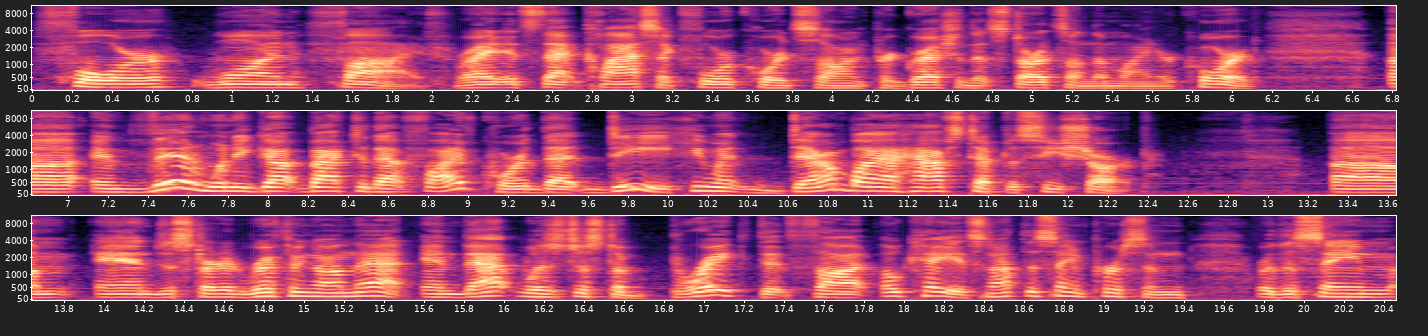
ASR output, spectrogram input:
four, one, five, right? It's that classic four chord song progression that starts on the minor chord. Uh, and then when he got back to that five chord, that D, he went down by a half step to C sharp um, and just started riffing on that. And that was just a break that thought, okay, it's not the same person or the same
